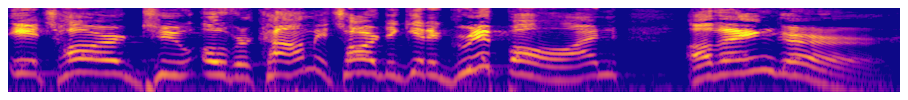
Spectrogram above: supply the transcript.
it's hard to overcome, it's hard to get a grip on of anger.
